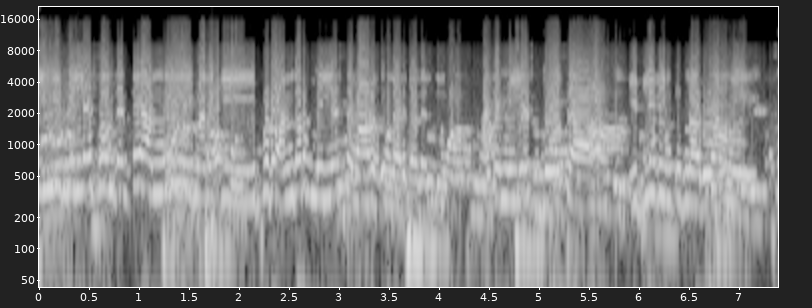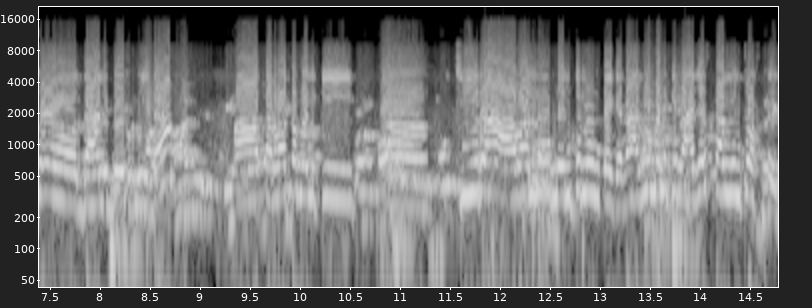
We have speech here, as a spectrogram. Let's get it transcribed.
ఈ మిల్లెట్స్ ఏంటంటే అన్ని మనకి ఇప్పుడు అందరూ మిల్లెట్స్ వాడుతున్నారు కదండి. అంటే మిల్లెట్స్ దోశ ఇడ్లీ తింటున్నారు అన్ని. సో దాని బేస్ మీద ఆ తర్వాత మనకి చీర ఆవాలు మెంతులు ఉంటాయి కదా అవి మనకి రాజస్థాన్ నుంచి వస్తాయి.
